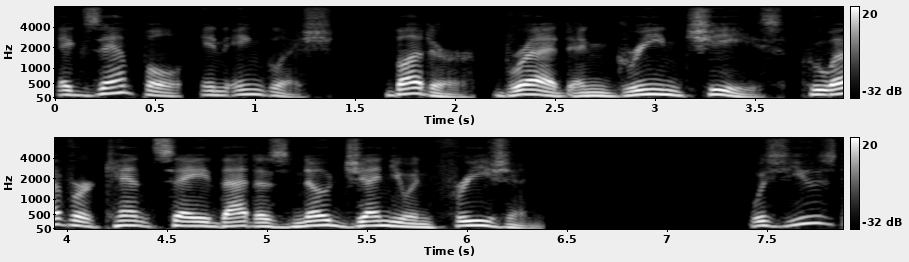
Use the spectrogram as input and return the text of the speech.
Example, in English, butter, bread and green cheese, whoever can't say that is no genuine Frisian." was used,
